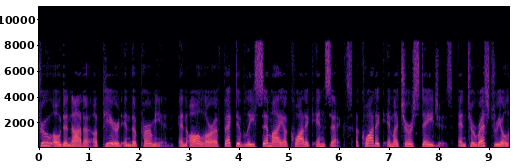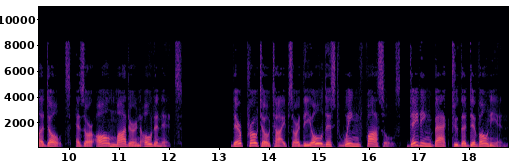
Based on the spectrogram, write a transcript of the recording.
True Odonata appeared in the Permian, and all are effectively semi-aquatic insects aquatic immature stages, and terrestrial adults, as are all modern odonates. Their prototypes are the oldest winged fossils, dating back to the Devonian,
